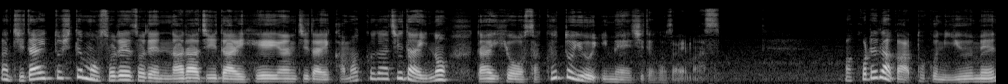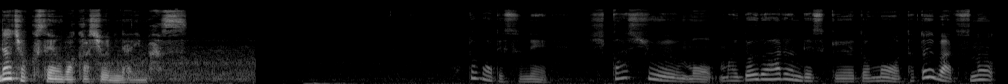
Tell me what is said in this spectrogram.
まあ、時代としてもそれぞれ奈良時代、平安時代、鎌倉時代の代表作というイメージでございます。まあ、これらが特に有名な直線和歌集になります。あとはですね、詩歌集もいろいろあるんですけれども、例えばその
